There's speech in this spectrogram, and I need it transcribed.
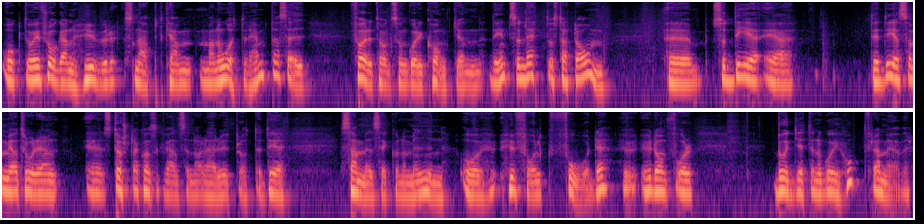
Och då är frågan hur snabbt kan man återhämta sig? Företag som går i konken, det är inte så lätt att starta om. Eh, så det är, det är det som jag tror är den eh, största konsekvensen av det här utbrottet. Det är samhällsekonomin och hur folk får det. Hur, hur de får budgeten att gå ihop framöver.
